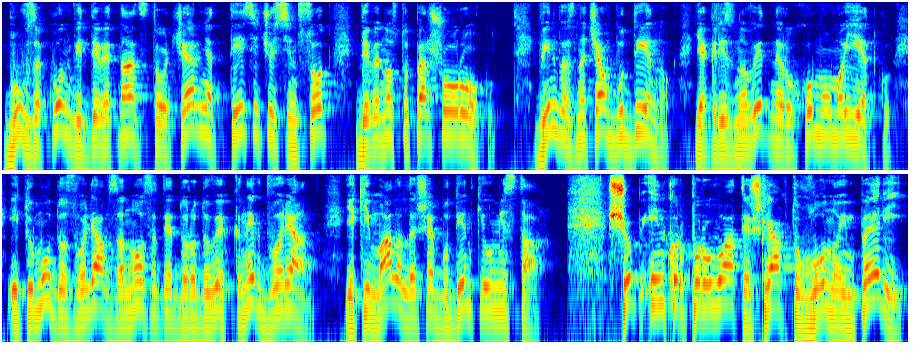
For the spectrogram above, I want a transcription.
був закон від 19 червня 1791 року. Він визначав будинок як різновид нерухомого маєтку і тому дозволяв заносити до родових книг дворян, які мали лише будинки у містах. Щоб інкорпорувати шляхту в лоно імперії,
